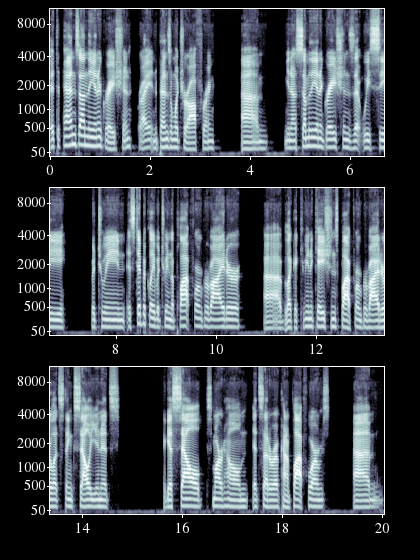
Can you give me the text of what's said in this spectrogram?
it depends on the integration, right? It depends on what you're offering. Um, you know, some of the integrations that we see between it's typically between the platform provider, uh, like a communications platform provider. Let's think cell units, I guess cell, smart home, et cetera, kind of platforms. Um,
